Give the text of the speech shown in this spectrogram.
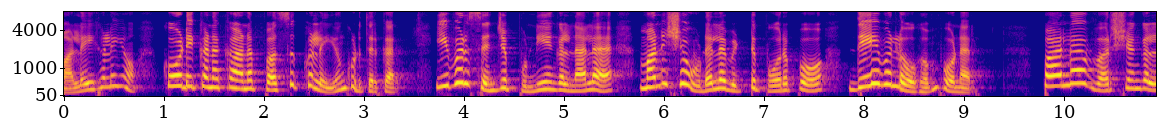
மலைகளையும் கோடிக்கணக்கான பசுக்களையும் கொடுத்துருக்கார். இவர் செஞ்ச புண்ணியங்கள்னால மனுஷ உடலை விட்டு போகிறப்போ தேவலோகம் போனார். பல வருஷங்கள்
